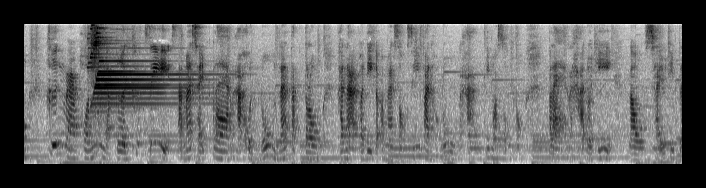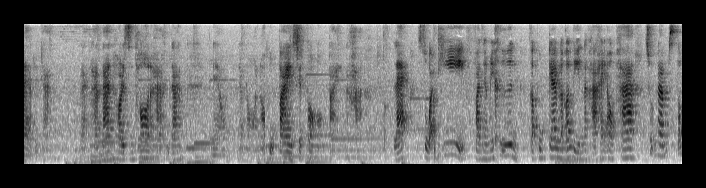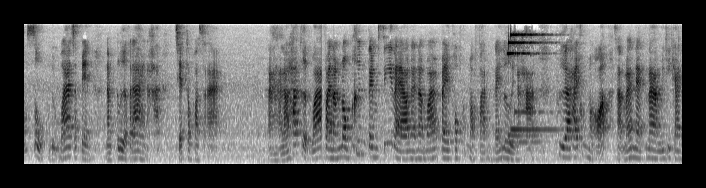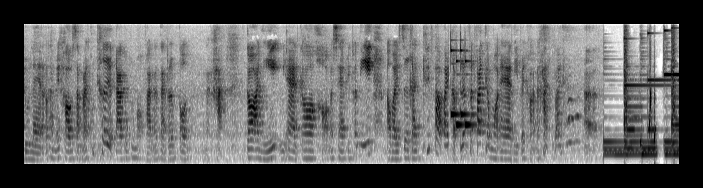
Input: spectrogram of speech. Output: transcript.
ขึ้นมาพ้นเหนือกเกินครึ่งซี่ สามารถใช้แปรงนะคะ ขนนุ่มหน้าตัดตรง ขนาดพอดีกับประมาณ 2 ซี่ฟันของลูกนะคะ ที่เหมาะสมเนาะแปรงนะคะ โดยที่เราใช้วิธีแปรงด้วยกัน ทางด้าน horizontal นะคะ คือด้านแนวแนวนอนเนาะถูไปเช็ดฟองออกไปนะคะ และส่วนที่ฟันยังไม่ขึ้นกระพุ้งแก้มแล้วก็ลิ้นนะคะ ให้เอาผ้าชุบน้ำต้มสุกหรือว่าจะเป็นน้ำเกลือก็ได้นะคะ เช็ดทำความสะอาดอ่าแล้วถ้าเกิดว่าฟันน้ำนมขึ้นเต็มซี่แล้วแนะนำว่าไปพบคุณหมอฟันได้เลยนะคะ เพื่อให้คุณหมอสามารถแนะนำวิธีการดูแล แล้วก็ทำให้เขาสามารถคุ้นเคยกับการพบคุณหมอฟันตั้งแต่เริ่มต้น นะคะ ก็อันนี้มีแอนก็ขอมาแชร์เพียงเท่านี้ เอาไว้เจอกันคลิปต่อไปกับเรื่องฟันๆกับหมอแอนนี้ไปก่อนนะคะบายค่ะ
